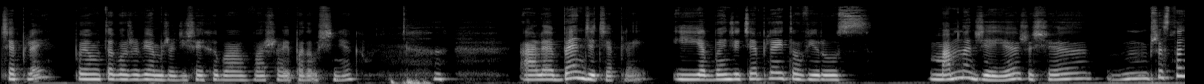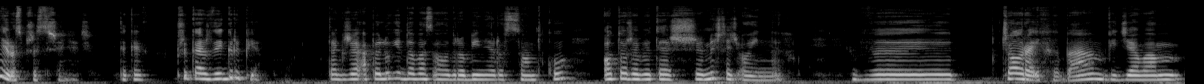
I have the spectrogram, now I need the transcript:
cieplej. Pomimo tego, że wiem, że dzisiaj chyba w Warszawie padał śnieg, ale będzie cieplej. I jak będzie cieplej, to wirus, mam nadzieję, że się mm, przestanie rozprzestrzeniać. Tak jak przy każdej grypie. Także apeluję do Was o odrobinę rozsądku, o to, żeby też myśleć o innych. Wczoraj chyba widziałam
